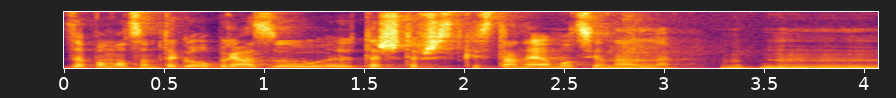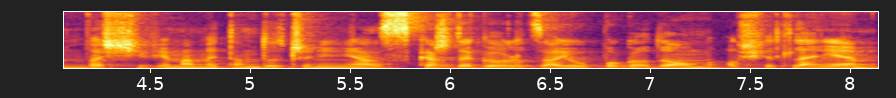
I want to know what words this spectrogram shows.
za pomocą tego obrazu też te wszystkie stany emocjonalne. Mm, właściwie mamy tam do czynienia z każdego rodzaju pogodą, oświetleniem,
